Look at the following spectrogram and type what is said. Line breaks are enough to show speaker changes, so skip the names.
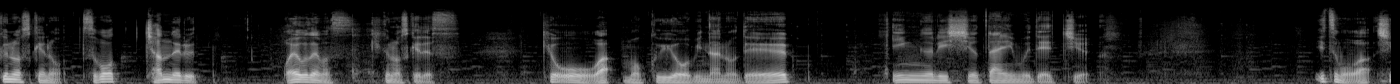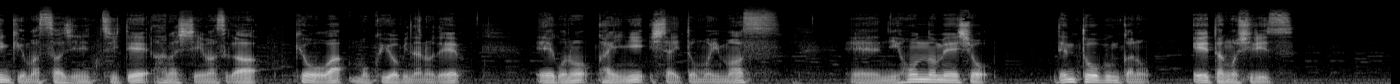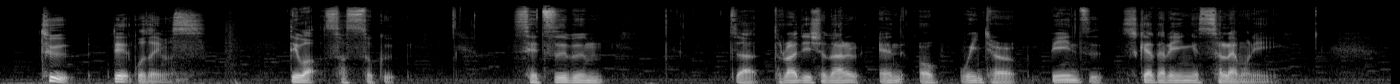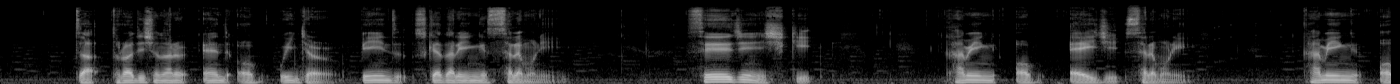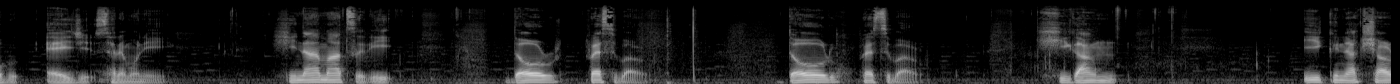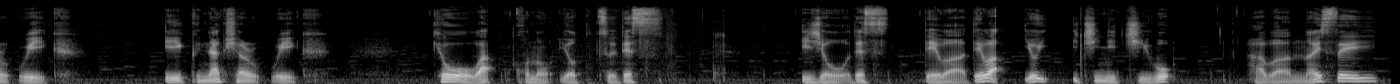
菊之助のツボチャンネル。おはようございます。菊之助です。今日は木曜日なので English time で中いつもは鍼灸マッサージについて話していますが今日は木曜日なので英語の回にしたいと思います、えー、日本の名所伝統文化の英単語シリーズ。2でございます。では早速節分 The traditional end of winter beans scattering ceremony The traditional end of winter beans scattering ceremony 成人式 coming of age ceremony coming of age ceremony ひな祭りドールフェスティバルドールフェスティバル彼岸イクナクシャルウィークイクナクシャルウィーク今日はこの4つです。以上です。ではでは良い一日を。Have a nice day.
